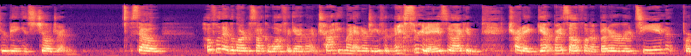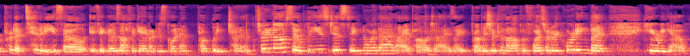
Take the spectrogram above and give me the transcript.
through being his children. So, hopefully that alarm does not go off again. I'm tracking my energy for the next three days so I can try to get myself on a better routine for productivity. So if it goes off again, I'm just going to probably try to turn it off. So please just ignore that. I apologize. I probably should turned that off before I started recording, but here we go.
